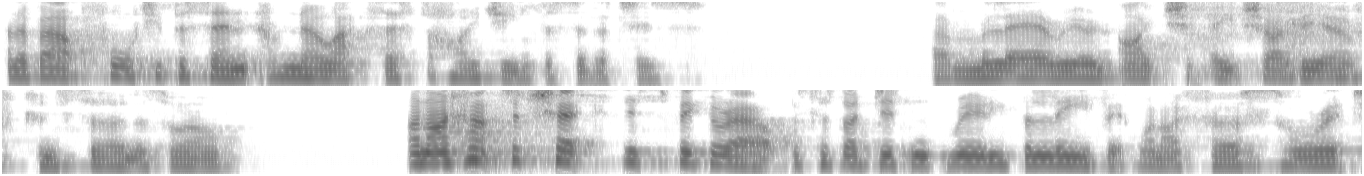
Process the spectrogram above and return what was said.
and about 40% have no access to hygiene facilities. Um, malaria and HIV are of concern as well. And I had to check this figure out because I didn't really believe it when I first saw it.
